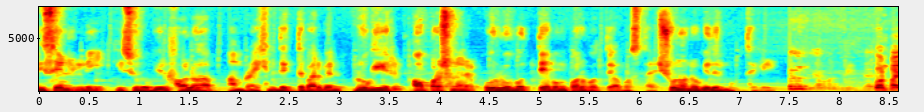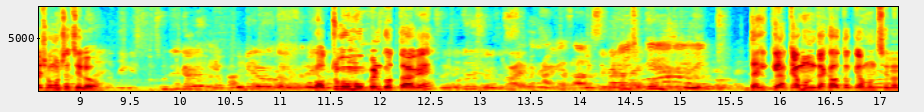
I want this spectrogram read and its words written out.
রিসেন্টলি কিছু রোগীর ফলো আপ আমরা এখানে দেখতে পারবেন। রোগীর অপারেশনের পূর্ববর্তী এবং পরবর্তী অবস্থায়। শুনুন রোগীদের মুখ থেকেই। কোন পায়ে সমস্যা ছিল? কতটুকু মুভমেন্ট করতে আগে? দেখি কেমন দেখাও তো কেমন ছিল।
